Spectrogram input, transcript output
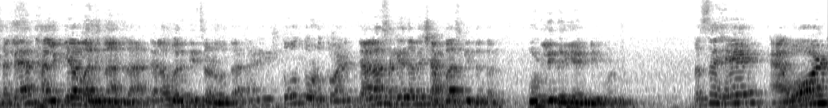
सगळ्यात हलक्या वजनाचा त्याला वरती चढवतात आणि तो तोडतो आणि त्याला सगळेजण शाबासकी देतात. मोडली दहीहंडी म्हणून. तसं हे अवॉर्ड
